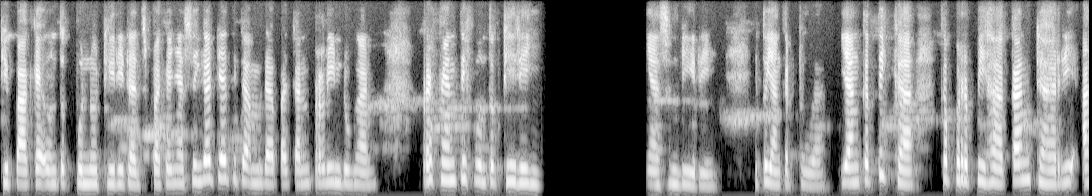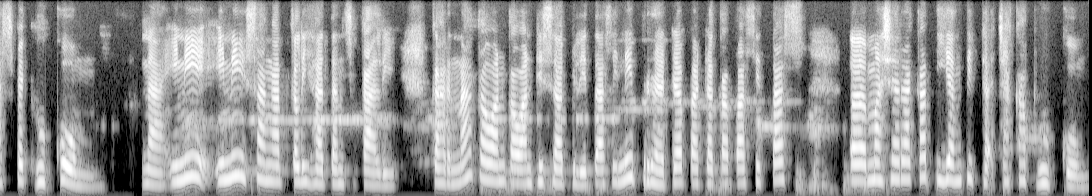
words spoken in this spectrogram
dipakai untuk bunuh diri dan sebagainya sehingga dia tidak mendapatkan perlindungan preventif untuk dirinya sendiri. Itu yang kedua. Yang ketiga, keberpihakan dari aspek hukum. Nah, ini ini sangat kelihatan sekali. Karena kawan-kawan disabilitas ini berada pada kapasitas e, masyarakat yang tidak cakap hukum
